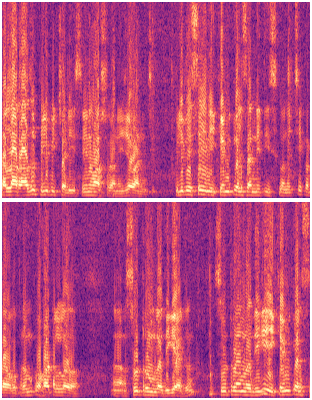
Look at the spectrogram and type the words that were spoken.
చల్లారాజు పిలిపించాడు ఈ శ్రీనివాసరావు విజయవాడ నుంచి. పిలిపిస్తే ఈయన ఈ కెమికల్స్ అన్ని తీసుకొని వచ్చి ఇక్కడ ఒక ప్రముఖ హోటల్లో సూట్ రూమ్లో దిగారు సూట్ రూమ్లో దిగి ఈ కెమికల్స్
